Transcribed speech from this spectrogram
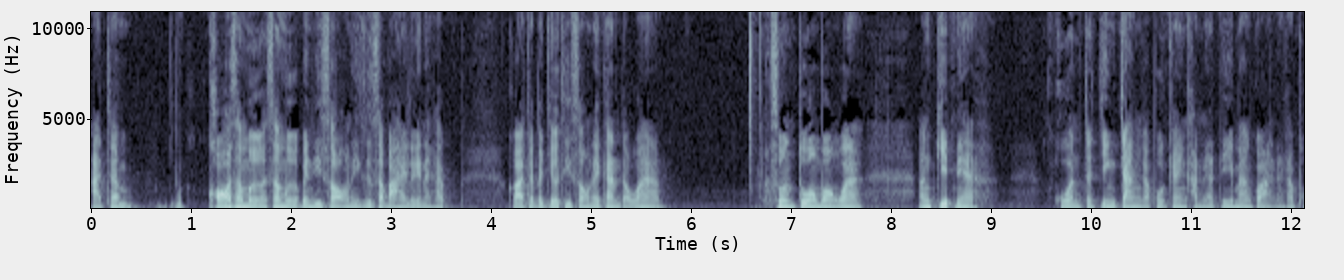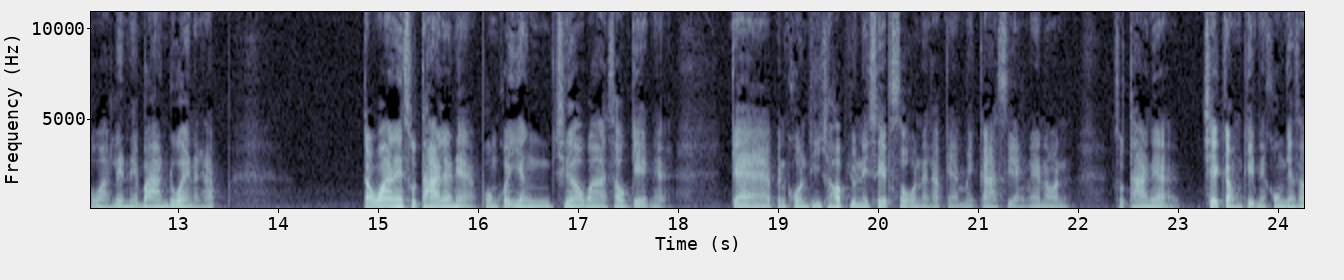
อาจจะขอเสมอเสมอเป็นที่สองนี่คือสบายเลยนะครับ ก็อาจจะไปเจอที่สองด้วยกันแต่ว่า ส่วนตัวมองว่าอังกฤษเนี่ยควรจะจริงจังกับผลการแข่งขันนัดนี้มากกว่านะครับ เพราะว่าเล่นในบ้านด้วยนะครับ แต่ว่าในสุดท้ายแล้วเนี่ย ผมก็ยังเชื่อว่าเซาธ์เกตเนี่ย แกเป็นคนที่ชอบอยู่ใน safe zone นะครับ แกไม่กล้าเสี่ยงแน่นอน สุดท้ายเนี่ยเช็คกับอังกฤษเนี่ยคงจะเส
